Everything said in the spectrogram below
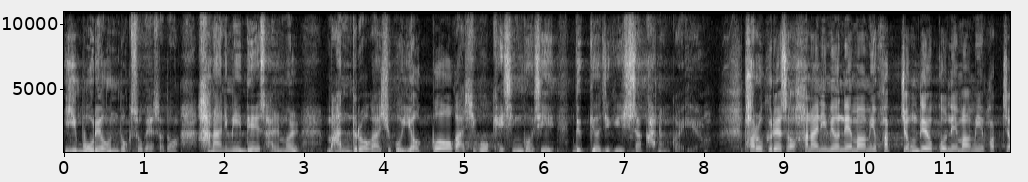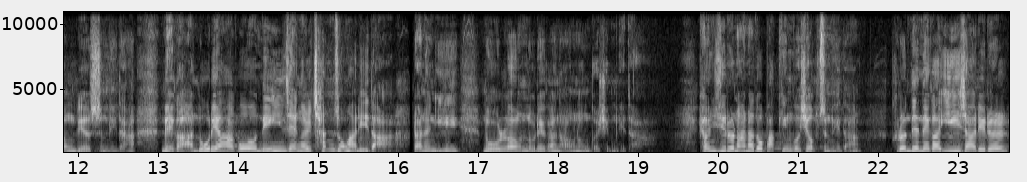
이 모래 언덕 속에서도 하나님이 내 삶을 만들어 가시고 엮어 가시고 계신 것이 느껴지기 시작하는 거예요. 바로 그래서 하나님이여 내 마음이 확정되었고 내 마음이 확정되었습니다. 내가 노래하고 내 인생을 찬송하리다. 라는 이 놀라운 노래가 나오는 것입니다. 현실은 하나도 바뀐 것이 없습니다. 그런데 내가 이 자리를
